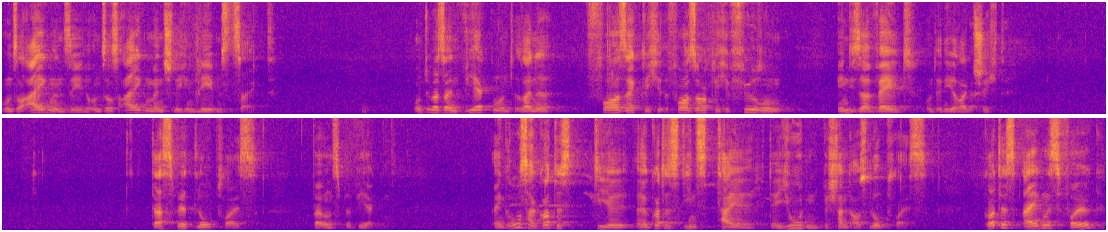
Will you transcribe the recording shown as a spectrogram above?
unserer eigenen Seele, unseres eigenmenschlichen Lebens zeigt. Und über sein Wirken und seine vorsorgliche, vorsorgliche Führung in dieser Welt und in ihrer Geschichte. Das wird Lobpreis bei uns bewirken. Ein großer äh, Gottesdienstteil der Juden bestand aus Lobpreis. Gottes eigenes Volk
